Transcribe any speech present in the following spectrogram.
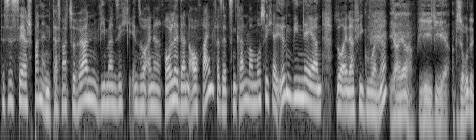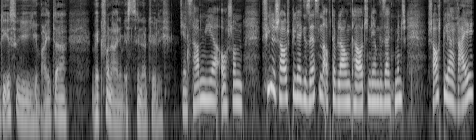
Das ist sehr spannend, das mal zu hören, wie man sich in so eine Rolle dann auch reinversetzen kann. Man muss sich ja irgendwie nähern, so einer Figur, ne? Ja, ja. Je, je absurder die ist, je, je weiter weg von einem ist sie natürlich. Jetzt haben hier auch schon viele Schauspieler gesessen auf der blauen Couch und die haben gesagt, Mensch, Schauspielerei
